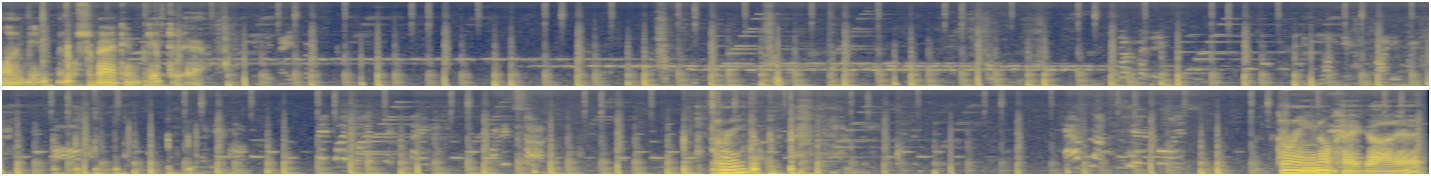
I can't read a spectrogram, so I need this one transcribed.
want to be in the middle so I can get to there. Green. Okay, got it.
